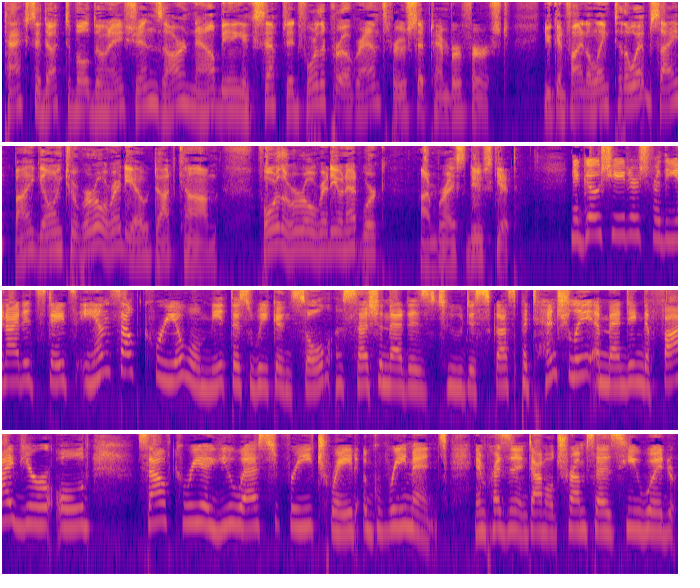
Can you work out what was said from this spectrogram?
Tax deductible donations are now being accepted for the program through September 1st. You can find a link to the website by going to ruralradio.com. For the Rural Radio Network, I'm Bryce Duskett. Negotiators for the United States and South Korea will meet this week in Seoul, a session that is to discuss potentially amending the five year old South Korea U.S. free trade agreement. And President Donald Trump says he would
